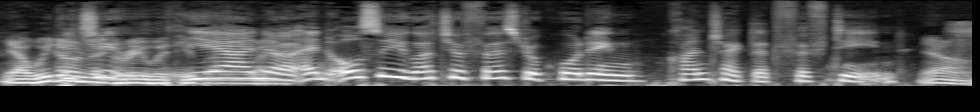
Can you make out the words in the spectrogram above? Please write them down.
Yeah, we don't agree with you. Yeah, I know. And also, you got your first recording contract at fifteen. Yeah.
